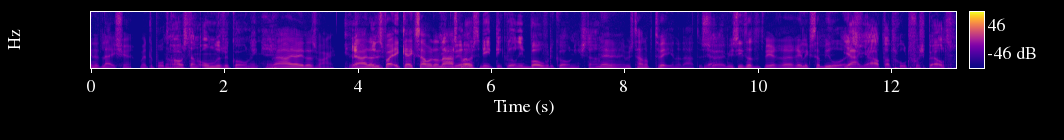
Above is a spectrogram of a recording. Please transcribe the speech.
in het lijstje met de podcast. Nou, we staan onder de koning. Hè? Ja, ja, dat is waar. Ja, dat is waar. Ik kijk samen ik, daarnaast, wil maar we niet, ik wil niet boven de koning staan. Nee, nee, nee. We staan op twee inderdaad. Dus Ja. eh, je ziet dat het weer eh, redelijk stabiel is. Ja, je had dat goed voorspeld.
